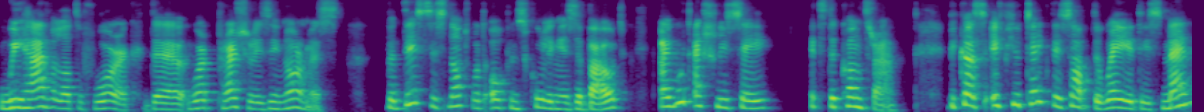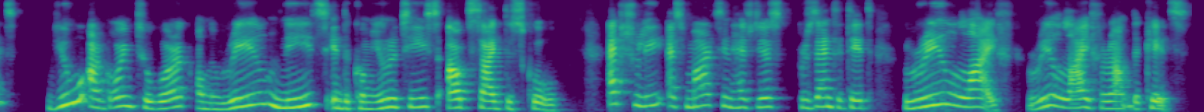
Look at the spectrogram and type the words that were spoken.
We have a lot of work. The work pressure is enormous. But this is not what open schooling is about. I would actually say it's the contra. Because if you take this up the way it is meant, you are going to work on real needs in the communities outside the school. actually, as Martin has just presented it, real life, real life around the kids.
